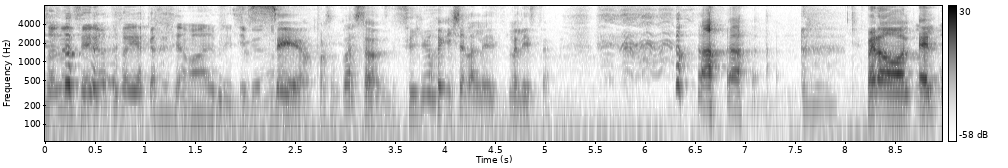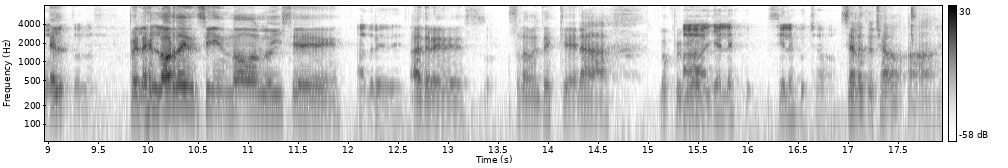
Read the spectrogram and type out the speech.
¿Estás hablando en serio? Tú sabías que así se llamaba al principio, ¿no? Sí, por supuesto. Sí, yo hice la, li- la lista. Pero el, el, pero el orden sí no lo hice Adrede. adrede. Solamente que era lo primero. Ah, ya le sí lo he escuchado. ¿Se lo has escuchado? Ah, ah,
